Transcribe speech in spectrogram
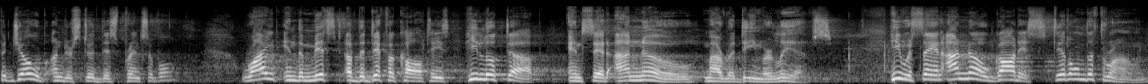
But Job understood this principle. Right in the midst of the difficulties, he looked up and said, I know my Redeemer lives. He was saying, I know God is still on the throne.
